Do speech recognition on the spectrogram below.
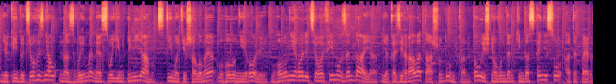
який до цього зняв Назви мене своїм ім'ям з Тімоті Шаломе в головній ролі. В головній ролі цього фільму Зендая, яка зіграла Ташу Дункан, колишнього вундеркінда з тенісу, а тепер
